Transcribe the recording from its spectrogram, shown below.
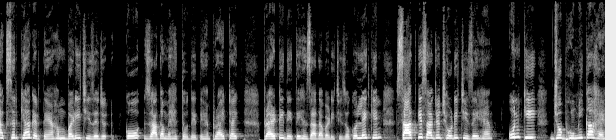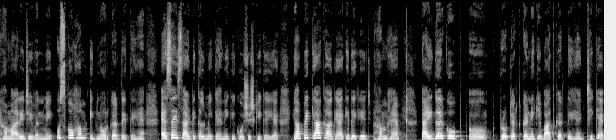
अक्सर क्या करते हैं, हम बड़ी चीज़ें जो को ज़्यादा महत्व देते हैं प्रायरिटाइ प्रायोरिटी देते हैं ज़्यादा बड़ी चीज़ों को, लेकिन साथ के साथ जो छोटी चीज़ें हैं, उनकी जो भूमिका है हमारे जीवन में, उसको हम इग्नोर कर देते हैं। ऐसा इस आर्टिकल में कहने की कोशिश की गई है। यहाँ पे क्या कहा गया कि देखिए, हम हैं टाइगर को प्रोटेक्ट करने की बात करते हैं, ठीक है?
